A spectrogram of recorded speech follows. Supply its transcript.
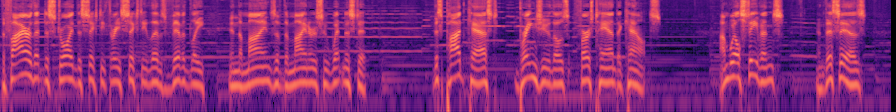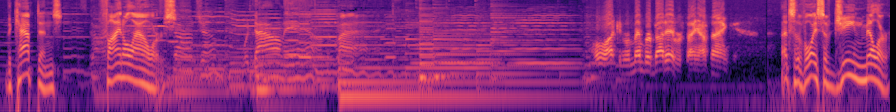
The fire that destroyed the 6360 lives vividly in the minds of the miners who witnessed it. This podcast brings you those firsthand accounts. I'm Will Stevens, and this is The Captain's Final Hours. We're down in the mine. Oh, I can remember about everything, I think. That's the voice of Gene Miller.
